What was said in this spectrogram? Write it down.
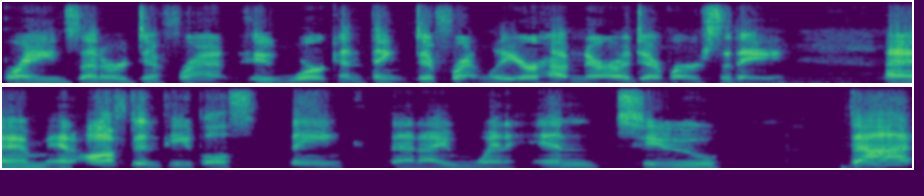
brains that are different, who work and think differently or have neurodiversity. Um, and often people think that I went into that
